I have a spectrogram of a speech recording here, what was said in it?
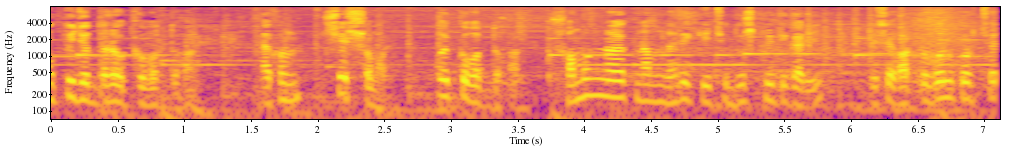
মুক্তিযোদ্ধারা ঐক্যবদ্ধ হন। এখন শেষ সময়। ঐক্যবদ্ধ হন। সমন্বয়ক নামধারী কিছু দুষ্কৃতিকারী দেশে হট্টগোল করছে।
